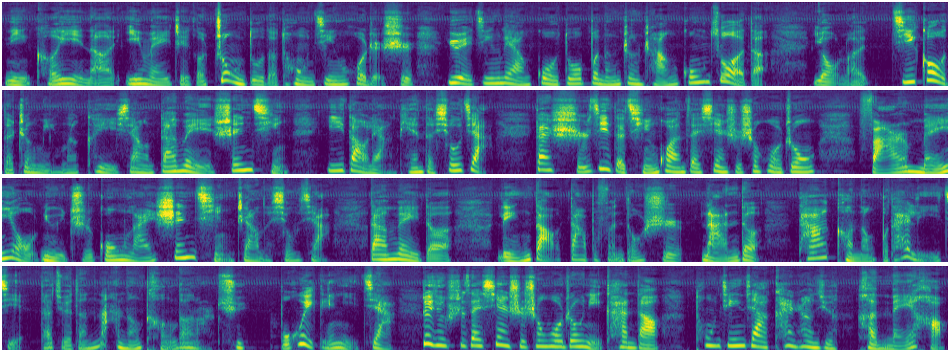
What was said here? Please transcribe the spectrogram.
你可以呢，因为这个重度的痛经或者是月经量过多不能正常工作的，有了机构的证明呢，可以向单位申请一到两天的休假。但实际的情况在现实生活中，反而没有女职工来申请这样的休假。单位的领导大部分都是男的，他可能不太理解，他觉得那能疼到哪儿去？不会给你假，这就是在现实生活中，你看到痛经假看上去很美好，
